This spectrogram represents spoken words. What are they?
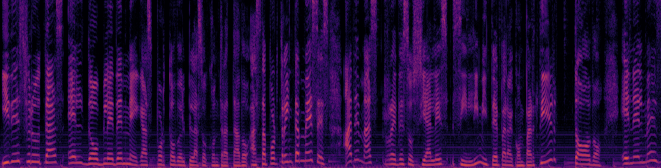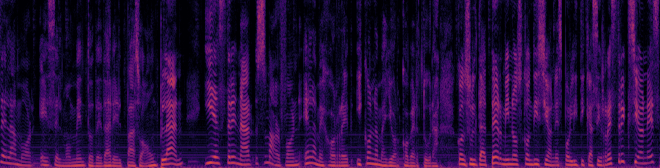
y disfrutas el doble de megas por todo el plazo contratado, hasta por 30 meses. Además, redes sociales sin límite para compartir todo. En el mes del amor es el momento de dar el paso a un plan y estrenar smartphone en la mejor red y con la mayor cobertura. Consulta términos, condiciones, políticas y restricciones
